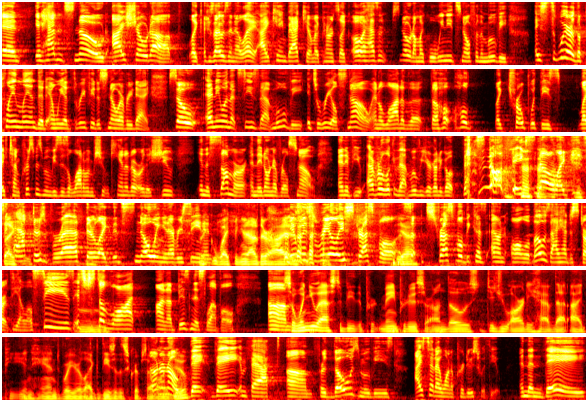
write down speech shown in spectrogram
And it hadn't snowed. I showed up, like, because I was in LA. I came back here. My parents were like, oh, it hasn't snowed. I'm like, well, we need snow for the movie. I swear the plane landed and we had three feet of snow every day. So anyone that sees that movie, it's real snow. And a lot of the, the whole, whole like trope with these Lifetime Christmas movies is a lot of them shoot in Canada or they shoot in the summer and they don't have real snow. And if you ever look at that movie, you're gonna go, "That's not fake snow." Like the like- actor's breath, they're like it's snowing in every scene. Like and wiping it out of their eyes. it was really stressful. Yeah. So- stressful because on all of those, I had to start the LLCs. It's just a Mm. lot on a business level. Um, so when you asked to be the pr- main producer on those, did you already have that IP in hand where you're like, these are the scripts I No, want no, to no. do? They, they, in fact, um, for those movies, I said I want to produce with you, and then they.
